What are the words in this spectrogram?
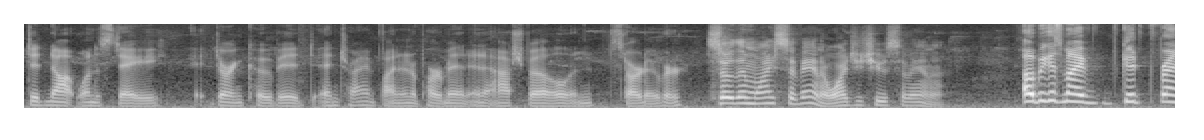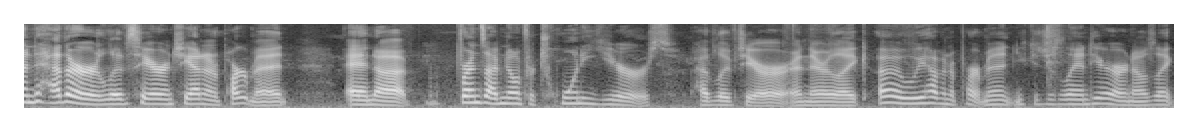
did not want to stay during COVID and try and find an apartment in Asheville and start over. So then, why Savannah? Why'd you choose Savannah? Oh, because my good friend Heather lives here and she had an apartment and uh, friends I've known for 20 years have lived here and they're like, "Oh, we have an apartment. You could just land here." And I was like,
